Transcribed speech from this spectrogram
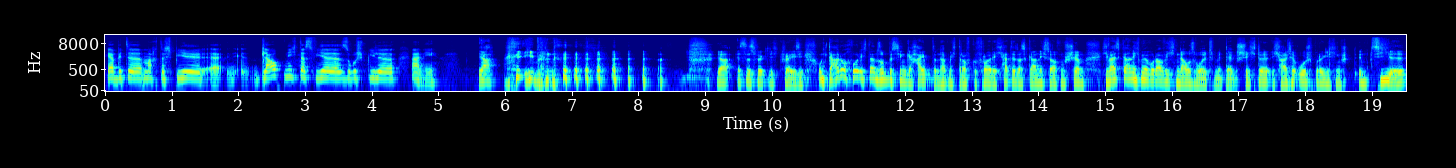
Ja, bitte macht das Spiel. Äh, glaubt nicht, dass wir so Spiele. Ah, nee. Ja, eben. ja, es ist wirklich crazy. Und dadurch wurde ich dann so ein bisschen gehypt und habe mich drauf gefreut. Ich hatte das gar nicht so auf dem Schirm. Ich weiß gar nicht mehr, worauf ich hinaus wollte mit der Geschichte. Ich halte ursprünglich ein, ein Ziel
